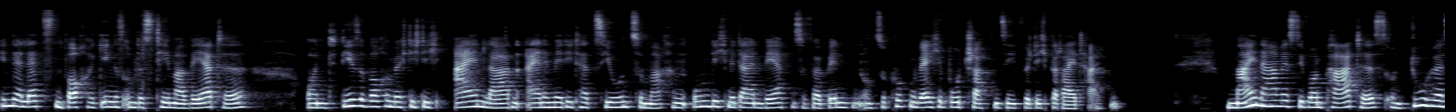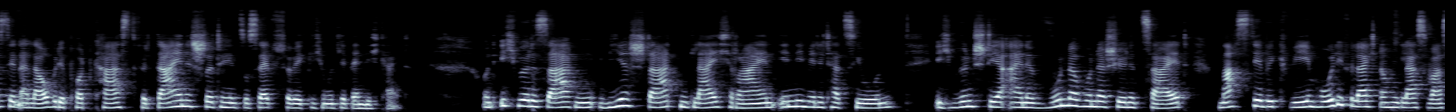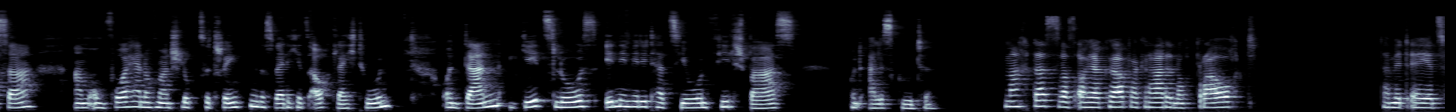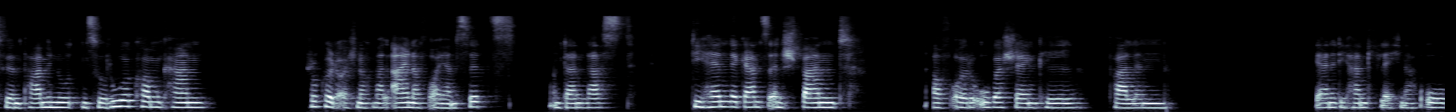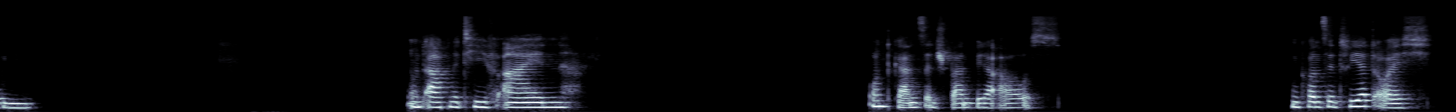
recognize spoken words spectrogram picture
In der letzten Woche ging es um das Thema Werte und diese Woche möchte ich dich einladen, eine Meditation zu machen, um dich mit deinen Werten zu verbinden und zu gucken, welche Botschaften sie für dich bereithalten. Mein Name ist Yvonne Pates und du hörst den Erlaube dir Podcast für deine Schritte hin zur Selbstverwirklichung und Lebendigkeit. Und ich würde sagen, wir starten gleich rein in die Meditation. Ich wünsche dir eine wunder, wunderschöne Zeit. Mach's dir bequem, hol dir vielleicht noch ein Glas Wasser ähm, um vorher noch mal einen Schluck zu trinken. Das werde ich jetzt auch gleich tun. Und dann geht's los in die Meditation. Viel Spaß und alles Gute. Macht das, was euer Körper gerade noch braucht, damit er jetzt für ein paar Minuten zur Ruhe kommen kann. Ruckelt euch noch mal ein auf eurem Sitz und dann lasst die Hände ganz entspannt auf eure Oberschenkel fallen. Gerne die Handflächen nach oben. Und atme tief ein und ganz entspannt wieder aus. Und konzentriert euch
